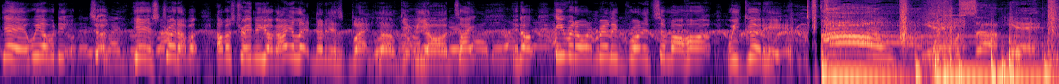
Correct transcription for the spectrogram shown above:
Yeah, we have yeah, straight up. I'm a straight New Yorker. I ain't letting none of this black love get me all tight. You know, even though it really brought it to my heart, we good here. Oh! Yeah, what's up? Yeah.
